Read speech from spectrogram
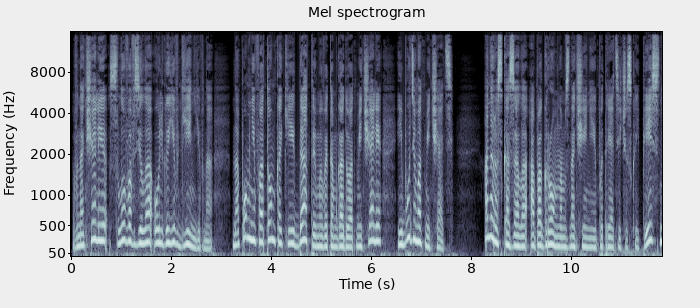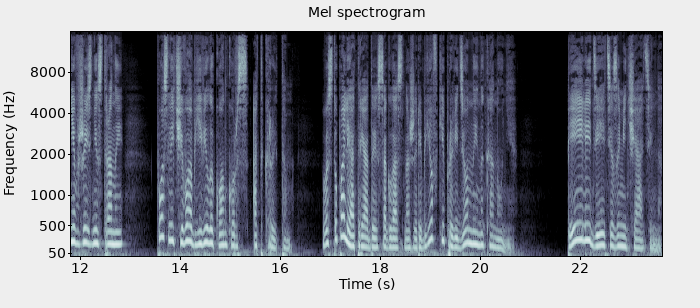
Вначале слово взяла Ольга Евгеньевна — напомнив о том, какие даты мы в этом году отмечали и будем отмечать. Она рассказала об огромном значении патриотической песни в жизни страны, после чего объявила конкурс открытым. Выступали отряды согласно жеребьевке, проведенной накануне. Пели дети замечательно.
